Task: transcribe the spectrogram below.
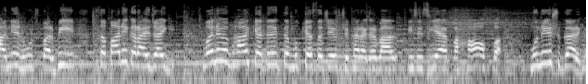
अन्य रूट पर भी सफारी कराई जाएगी। वन विभाग के अतिरिक्त मुख्य सचिव शिखर अग्रवाल पीसीसीएफ हाफ़ मुनेश गर्ग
